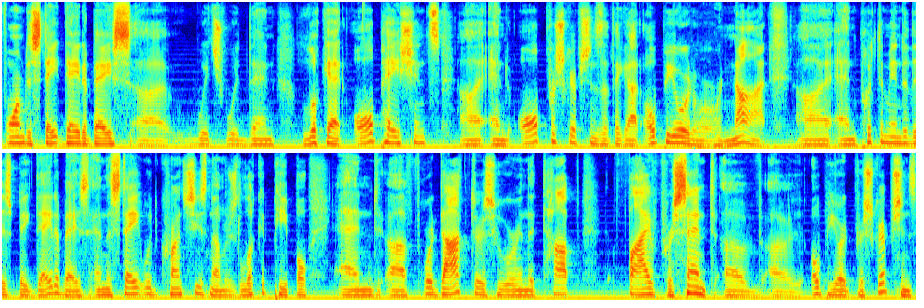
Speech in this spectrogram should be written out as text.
formed a state database which would then look at all patients uh, and all prescriptions that they got, opioid or, or not, uh, and put them into this big database. And the state would crunch these numbers, look at people, and uh, for doctors who are in the top 5% of uh, opioid prescriptions,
